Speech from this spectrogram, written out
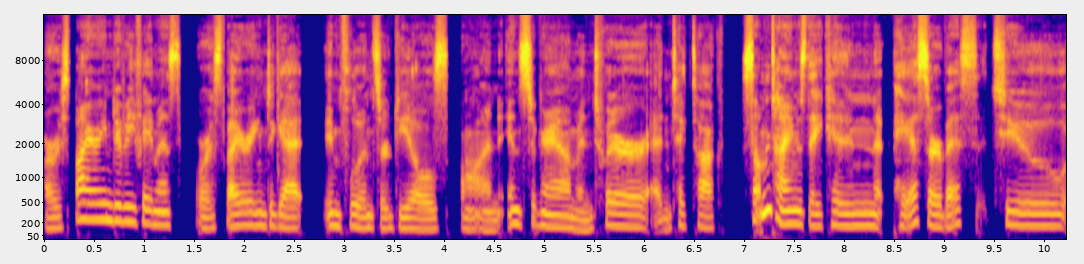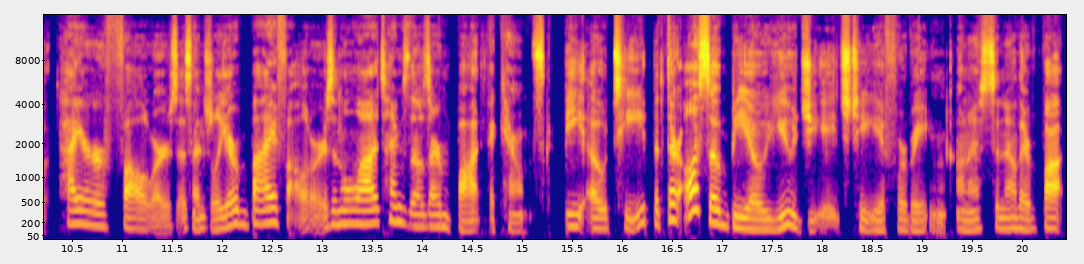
are aspiring to be famous or aspiring to get influencer deals on Instagram and Twitter and TikTok Sometimes they can pay a service to hire followers, essentially, or buy followers. And a lot of times those are bot accounts, B O T, but they're also B O U G H T, if we're being honest. So now they're bot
